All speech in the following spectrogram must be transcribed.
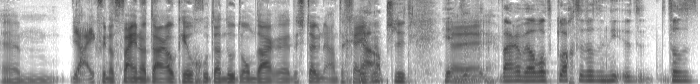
Ehm, ja, ik vind dat Feyenoord daar ook heel goed aan doet om daar eh, de steun aan te geven. Ja, absoluut. Ja, Eh. er waren wel wat klachten dat het, niet, dat het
